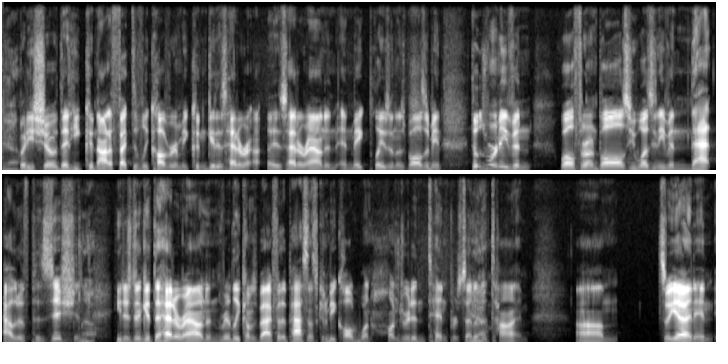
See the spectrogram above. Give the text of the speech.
Yeah. but he showed that he could not effectively cover him. He couldn't get his head ar- his head around and, and make plays on those balls. I mean, those weren't even well thrown balls. He wasn't even that out of position. No. He just didn't get the head around, and Ridley comes back for the pass. And that's going to be called 110 percent Yeah. of the time. Um, so yeah, and, and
